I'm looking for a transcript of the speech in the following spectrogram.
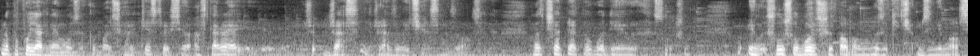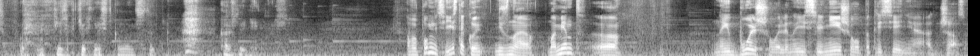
ну, популярная музыка, большой оркестр и все. А вторая джаз, джазовый час назывался. Да. Вот с 55 -го года я их слушал. И слушал больше, по-моему, музыки, чем занимался в физико-техническом институте. Каждый день. А вы помните, есть такой, не знаю, момент э, наибольшего или наисильнейшего потрясения от джаза?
